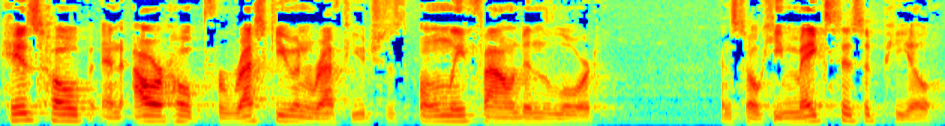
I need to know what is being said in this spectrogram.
his hope and our hope for rescue and refuge is only found in the Lord. And so he makes his appeal,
